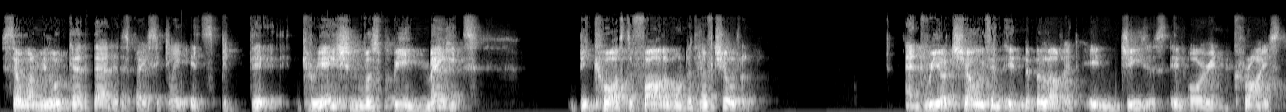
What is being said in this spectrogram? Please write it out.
so when we look at that it's basically it's the creation was being made because the Father wanted to have children. And we are chosen in the beloved, in Jesus, in or in Christ.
